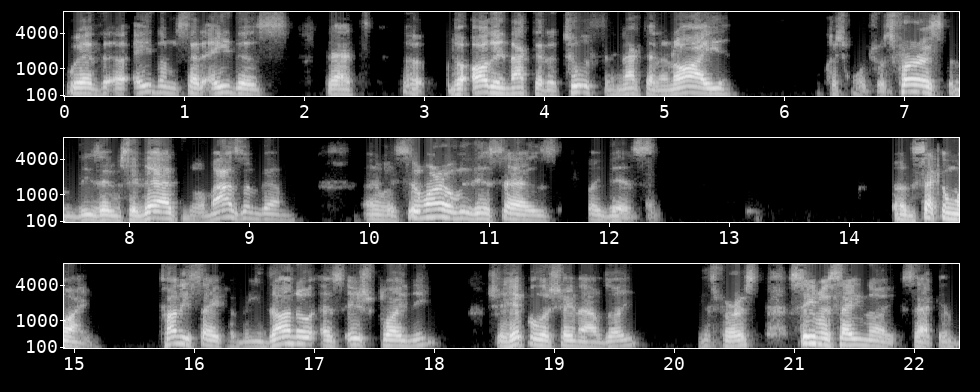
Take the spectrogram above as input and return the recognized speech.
where the, uh, Adam said Adis that the, the other knocked at a tooth and he knocked at an eye, question which was first, and these even say that, no mazim them. Anyway, so one over there says like this. Uh, the second line. Tani Sefer, Idanu as Ish Ploini, Shehipel Hashem Avdoi, is first. Sima Seinoi, second.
